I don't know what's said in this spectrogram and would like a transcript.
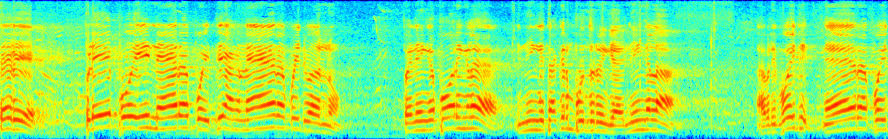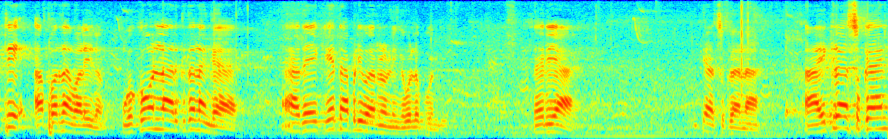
சரி இப்படியே போய் நேராக போயிட்டு அங்கே நேராக போயிட்டு வரணும். இப்போ நீங்கள் போகிறீங்களே நீங்கள் டக்குன்னு புந்துடுவீங்க நீங்களாம். அப்படி போயிட்டு நேராக போயிட்டு அப்புறம் தான் வளையணும். உங்கள் கோன்லாம் இருக்குது தானேங்க அதை கேட்டு அப்படி வரணும் நீங்கள் உள்ளே பூந்து. சரியா? இக்ரா சுக்கானா? ஆ இக்ரா சுக்கான்.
